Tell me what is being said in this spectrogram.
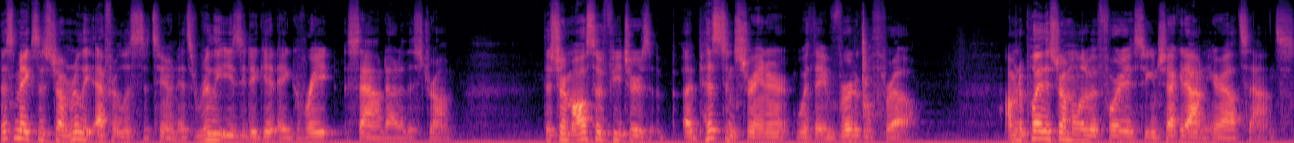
This makes this drum really effortless to tune. It's really easy to get a great sound out of this drum. This drum also features a piston strainer with a vertical throw. I'm going to play this drum a little bit for you so you can check it out and hear how it sounds.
